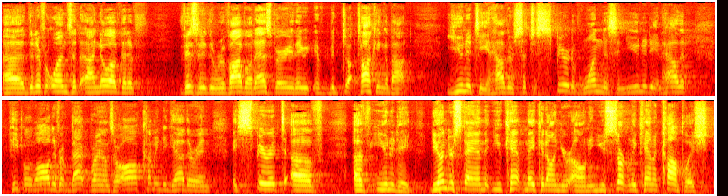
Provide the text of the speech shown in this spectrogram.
Uh, the different ones that I know of that have visited the revival at Asbury, they have been t- talking about unity and how there's such a spirit of oneness and unity and how that people of all different backgrounds are all coming together in a spirit of, of unity. Do you understand that you can't make it on your own and you certainly can't accomplish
